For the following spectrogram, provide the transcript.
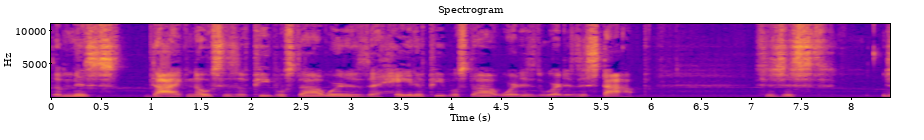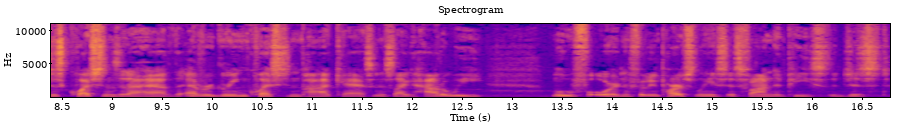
the misdiagnosis of people stop? Where does the hate of people stop? Where does, where does it stop? It's just, just questions that I have, the Evergreen Question podcast, and it's like, how do we move forward? And for me personally, it's just finding peace, just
